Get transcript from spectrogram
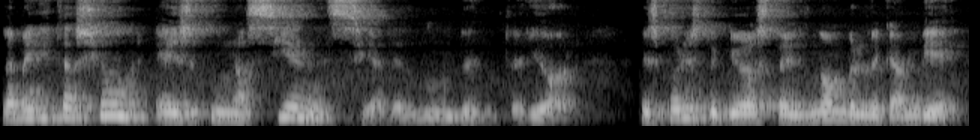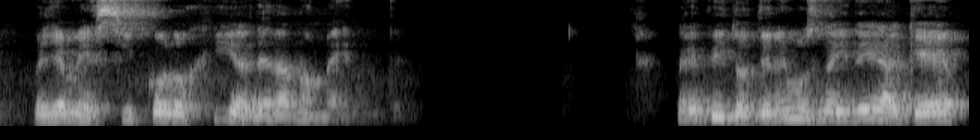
La meditación es una ciencia del mundo interior. Es por esto que yo hasta el nombre le cambié. La llamé psicología de la no mente. Repito, tenemos la idea que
